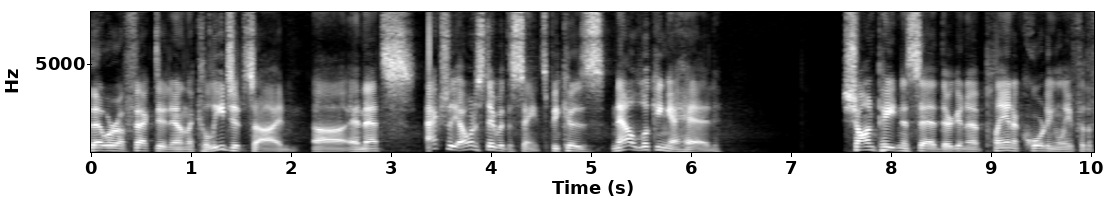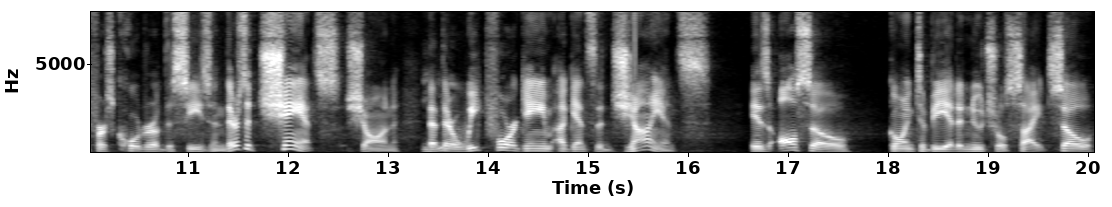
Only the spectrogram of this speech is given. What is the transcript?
that were affected on the collegiate side, uh, and that's actually I want to stay with the Saints because now looking ahead, Sean Payton has said they're going to plan accordingly for the first quarter of the season. There's a chance, Sean, that mm-hmm. their Week Four game against the Giants is also going to be at a neutral site. So.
